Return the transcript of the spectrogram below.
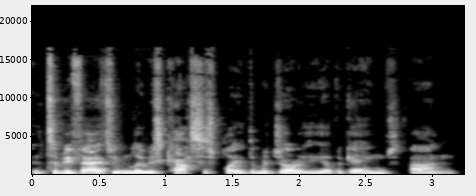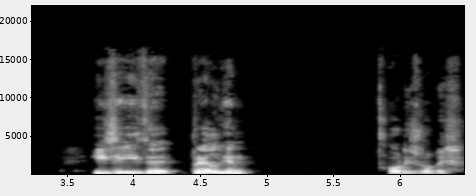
and to be fair to him, Lewis Cass has played the majority of the other games, and he's either brilliant or he's rubbish.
